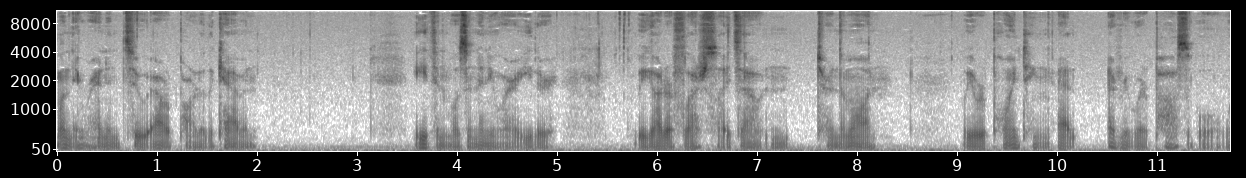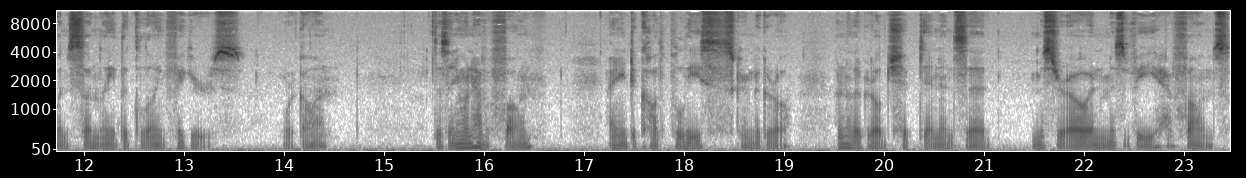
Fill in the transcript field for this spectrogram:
when they ran into our part of the cabin. Ethan wasn't anywhere either. We got our flashlights out and turned them on. We were pointing at everywhere possible when suddenly the glowing figures were gone. Does anyone have a phone? I need to call the police, screamed a girl. Another girl chipped in and said, Mr. O and Miss V have phones.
